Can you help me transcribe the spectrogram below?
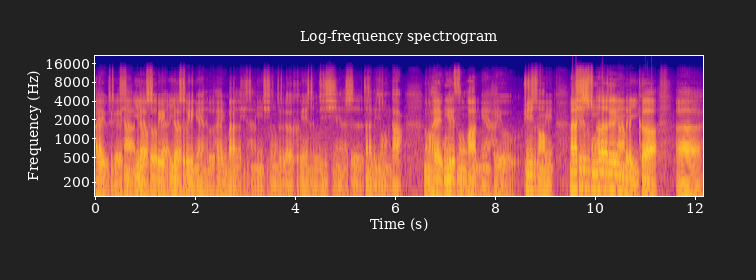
还有这个像医疗设备啊，医疗设备里面很多它用半导体产品，其中这个可编程逻辑器呢是占的比重很大。那么还有工业自动化里面，还有军事方面。那其实从它的这样的一个呃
